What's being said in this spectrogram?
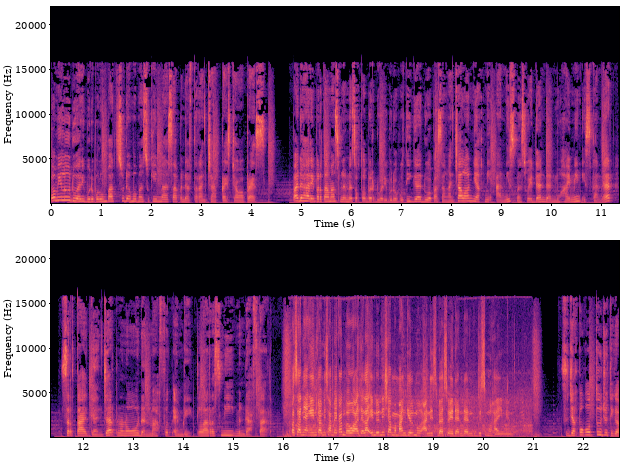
Pemilu 2024 sudah memasuki masa pendaftaran Capres-Cawapres. Pada hari pertama 19 Oktober 2023, dua pasangan calon yakni Anies Baswedan dan Muhaimin Iskandar serta Ganjar Pranowo dan Mahfud MD telah resmi mendaftar. Pesan yang ingin kami sampaikan bahwa adalah Indonesia memanggilmu Anies Baswedan dan Gus Muhaimin. Sejak pukul 7.30,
